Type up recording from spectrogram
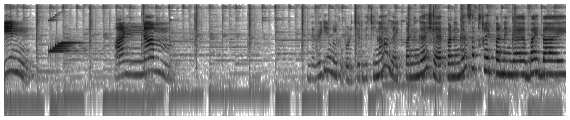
இன். அன்னம். இந்த வீடியோ உங்களுக்கு பிடிச்சிருந்துச்சுன்னா லைக் பண்ணுங்க ஷேர் பண்ணுங்க சப்ஸ்கிரைப் பண்ணுங்க. Bye bye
